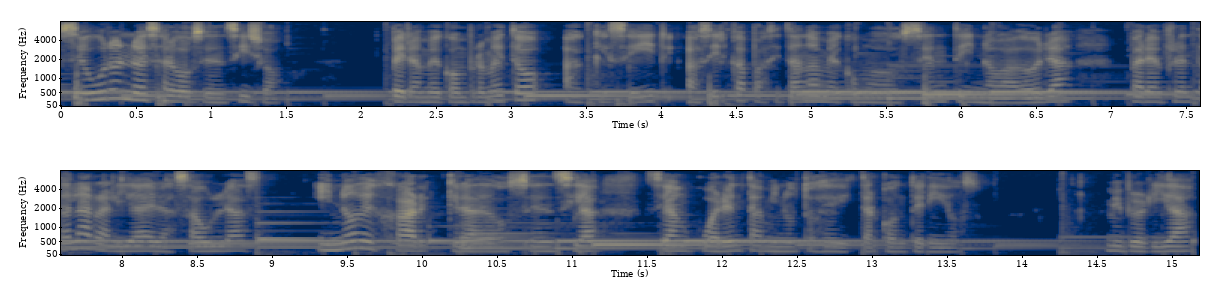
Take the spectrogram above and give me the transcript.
Seguro no es algo sencillo, pero me comprometo a, que seguir, a seguir capacitándome como docente innovadora para enfrentar la realidad de las aulas y no dejar que la docencia sean 40 minutos de dictar contenidos. Mi prioridad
